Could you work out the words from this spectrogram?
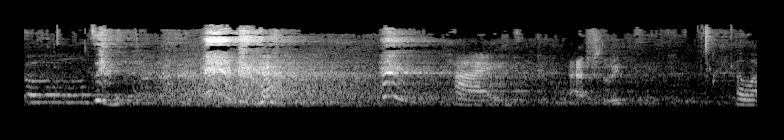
cold. Hi. Ashley, Hello.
